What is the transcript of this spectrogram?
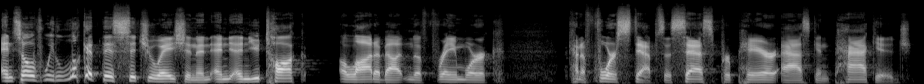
And so if we look at this situation, and, and, and you talk a lot about in the framework, kind of four steps assess, prepare, ask, and package.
